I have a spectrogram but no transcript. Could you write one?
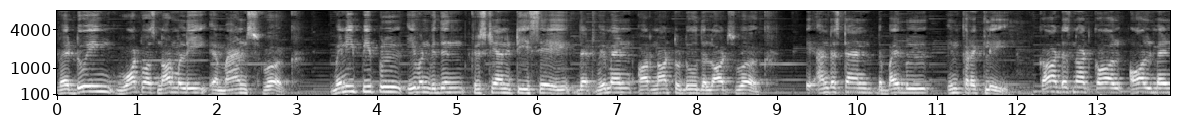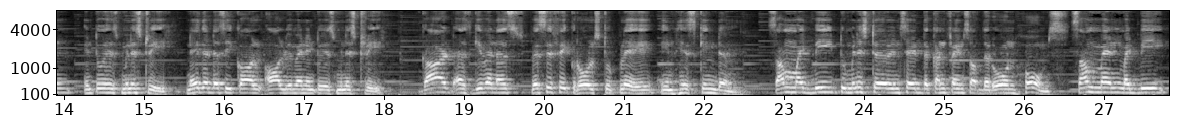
were doing what was normally a man's work. Many people, even within Christianity, say that women are not to do the Lord's work. They understand the Bible incorrectly. God does not call all men into his ministry, neither does he call all women into his ministry. God has given us specific roles to play in his kingdom. Some might be to minister inside the confines of their own homes. Some men might be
